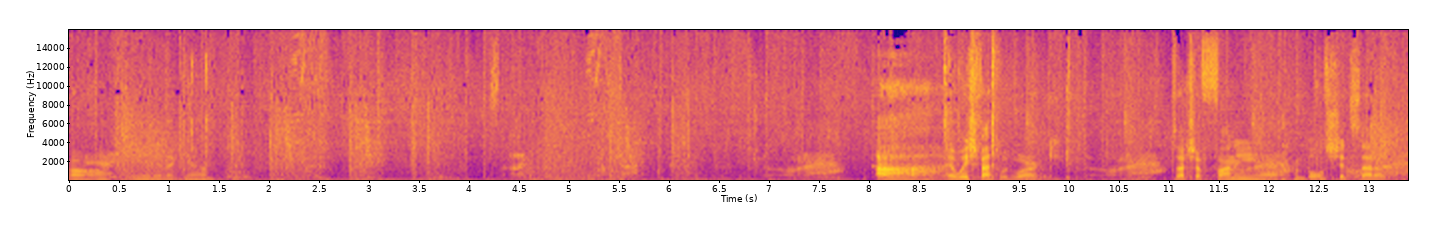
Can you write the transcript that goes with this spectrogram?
Oh, hit it again. Ah, I wish that would work. Such a funny uh, bullshit setup.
